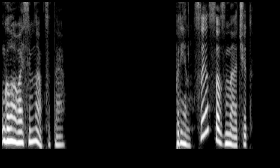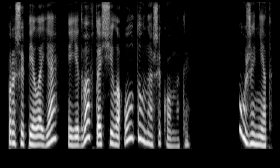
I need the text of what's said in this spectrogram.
Глава семнадцатая. «Принцесса, значит?» – прошипела я и едва втащила Олту в наши комнаты. «Уже нет»,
